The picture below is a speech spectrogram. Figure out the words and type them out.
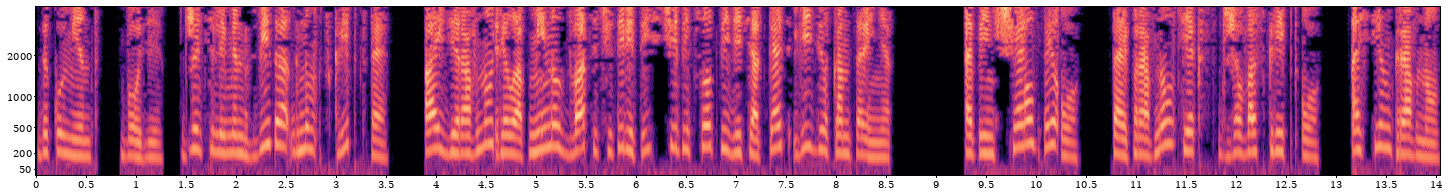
Документ. Body. Jet элемент сбита gnom скрипт t. ID равно relap минус 24555 видеоконтейнер. Child TO. Type равно текст JavaScript O. Async равно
